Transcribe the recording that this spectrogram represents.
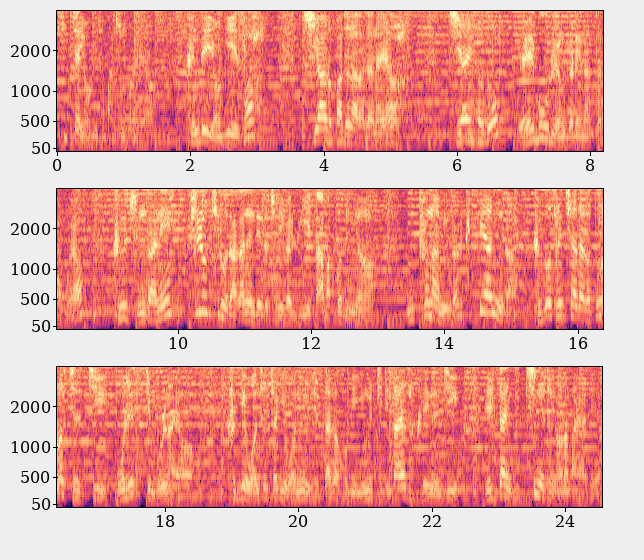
T자 여기서 막힌 거예요. 근데 여기에서 지하로 빠져나가잖아요. 지하에서도 엘보우를 연결해 놨더라고요. 그 중간에 필로티로 나가는 데도 저희가 위에 따봤거든요. 우편함인가 그 택배함인가 그거 설치하다가 뚫었을지 뭘 했을지 몰라요. 그게 원천적인 원인이 됐다가 거기 이물질이 쌓여서 그랬는지 일단 2층에서 열어봐야 돼요.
